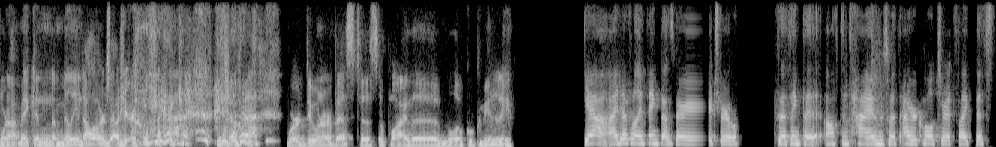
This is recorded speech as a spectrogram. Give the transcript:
we're not making a million dollars out here. like, yeah. you know, we're doing our best to supply the, the local community. Yeah, I definitely think that's very true. Because I think that oftentimes with agriculture, it's like this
